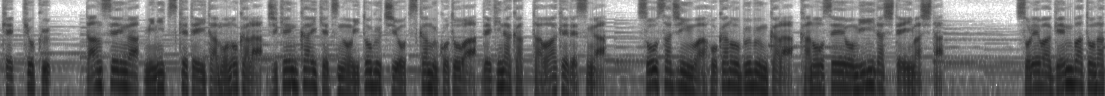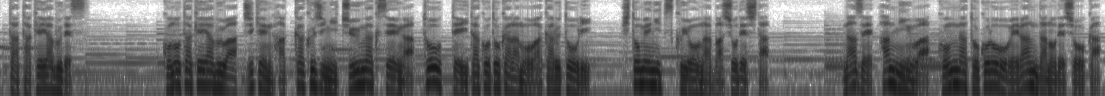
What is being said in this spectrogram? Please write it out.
結局、男性が身につけていたものから事件解決の糸口をつかむことはできなかったわけですが、捜査陣は他の部分から可能性を見出していました。それは現場となった竹やぶです。この竹やぶは事件発覚時に中学生が通っていたことからもわかる通り、人目につくような場所でした。なぜ犯人はこんなところを選んだのでしょうか。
